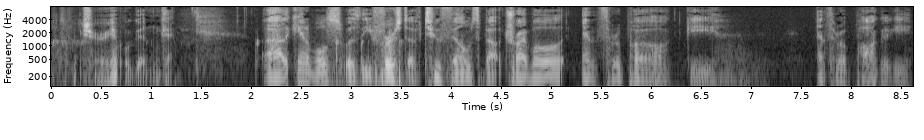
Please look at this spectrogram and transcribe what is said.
Make sure, yeah, we're good. Okay. Uh, the Cannibals was the first of two films about tribal anthropology. Anthropology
